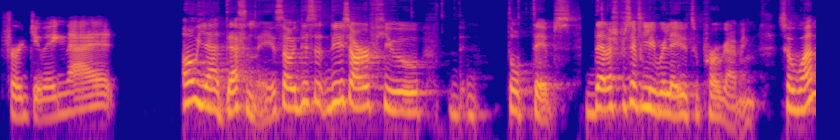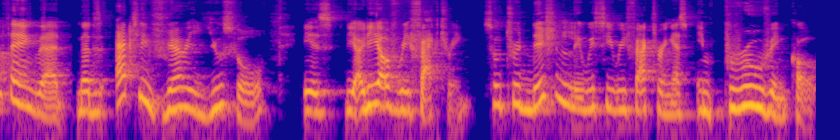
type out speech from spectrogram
for doing that? Oh yeah definitely. So this is these are a few top tips that are specifically related to programming. So one thing that that is actually very useful is the idea of refactoring. So traditionally we see refactoring as improving code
